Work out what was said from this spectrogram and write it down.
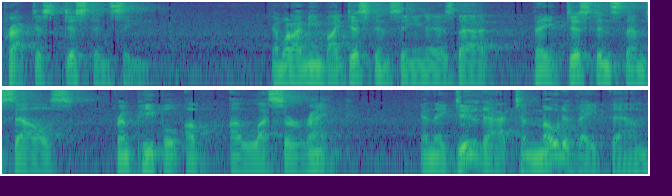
practice distancing. And what I mean by distancing is that they distance themselves from people of a lesser rank. And they do that to motivate them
